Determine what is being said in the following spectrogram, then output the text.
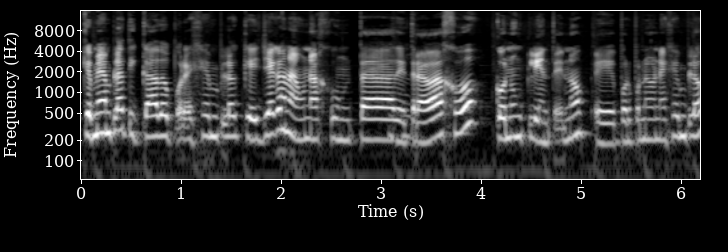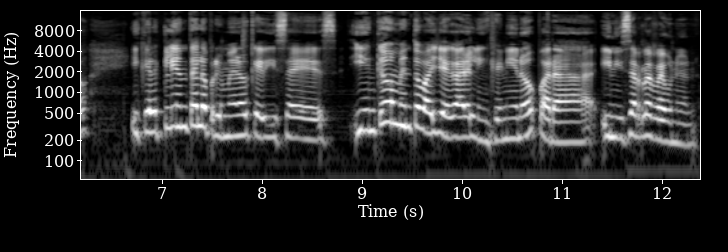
que me han platicado, por ejemplo, que llegan a una junta de trabajo con un cliente, ¿no? Eh, por poner un ejemplo, y que el cliente lo primero que dice es, ¿y en qué momento va a llegar el ingeniero para iniciar la reunión?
